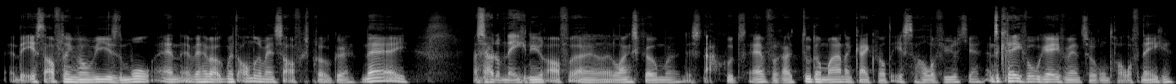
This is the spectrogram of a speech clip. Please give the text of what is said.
de eerste aflevering van Wie is de Mol. En we hebben ook met andere mensen afgesproken. Nee, we zouden om negen uur af uh, langskomen. Dus nou goed, hè, vooruit, toe dan maar. Dan kijken we wel het eerste half uurtje. En toen kregen we op een gegeven moment zo rond half negen.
